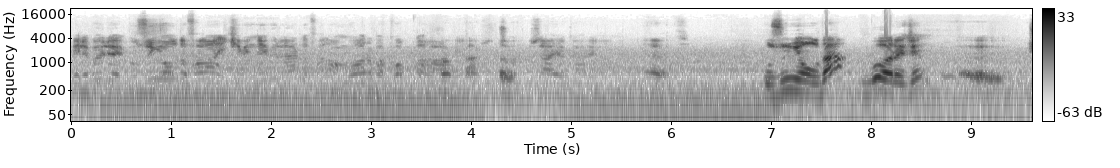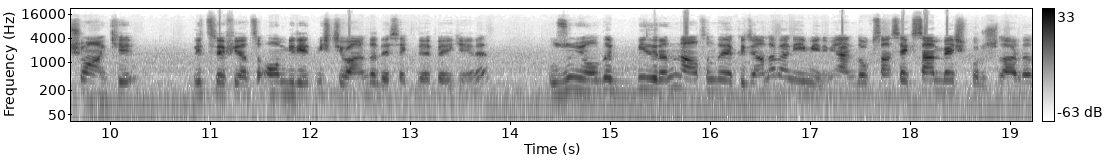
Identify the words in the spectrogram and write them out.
Hele böyle uzun yolda falan 2000 devirlerde falan bu araba koklar abi. Koklar, ya. tabii. Çok güzel yakar yani. Evet. Uzun yolda bu aracın e, şu anki litre fiyatı 11.70 civarında desek LPG'nin uzun yolda 1 liranın altında yakacağına ben eminim. Yani 90-85 kuruşlarda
